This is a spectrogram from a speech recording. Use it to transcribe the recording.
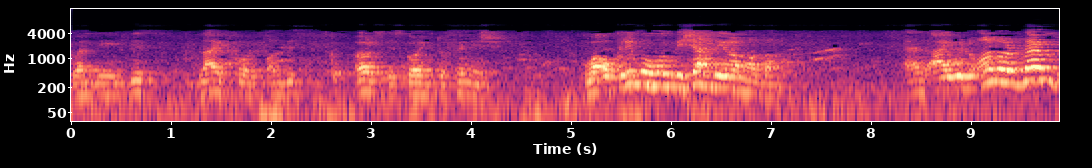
when the, this life on this earth is going to finish وأكرمهم بشهر رمضان and I will honor them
